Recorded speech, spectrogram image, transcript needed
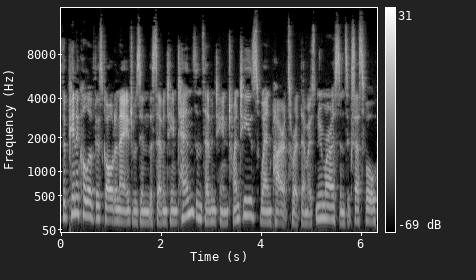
The pinnacle of this golden age was in the 1710s and 1720s when pirates were at their most numerous and successful,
